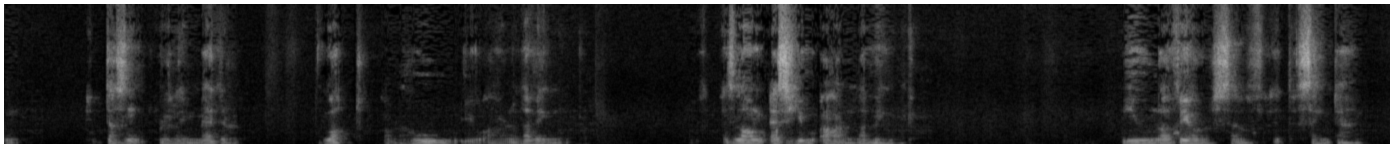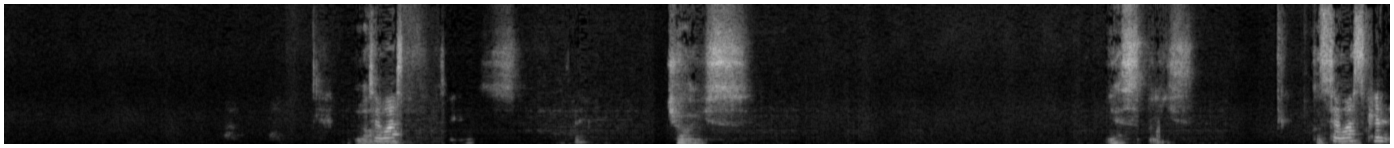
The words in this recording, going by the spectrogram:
It doesn't really matter what or who you are loving, as long as you are loving. You love yourself at the same time. Love So us, choice. Yes, please. so us, con-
